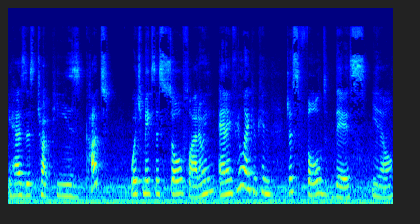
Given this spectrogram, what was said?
It has this trapeze cut, which makes it so flattering. And I feel like you can just fold this, you know,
